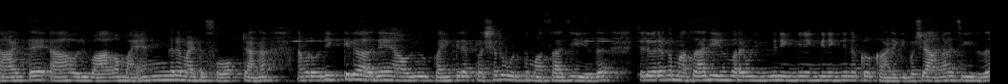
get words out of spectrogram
താഴത്തെ ആ ഒരു ഭാഗം ഭയങ്കരമായിട്ട് സോഫ്റ്റാണ് നമ്മൾ ഒരിക്കലും അതിനെ ആ ഒരു ഭയങ്കര പ്രഷർ കൊടുത്ത് മസാജ് ചെയ്ത് ചിലവരൊക്കെ മസാജ് ചെയ്യുമ്പോൾ പറയുമ്പോൾ ഇങ്ങനെ ഇങ്ങനെ ഇങ്ങനെ ഇങ്ങനെയൊക്കെ കാണിക്കും. പക്ഷേ അങ്ങനെ ചെയ്തത്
